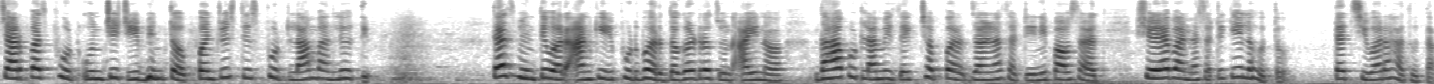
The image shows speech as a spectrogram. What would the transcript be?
चार पाच फूट उंचीची भिंत पंचवीस तीस फूट लांब बांधली होती. त्याच भिंतीवर आणखी फुटभर दगड रचून आईनं दहा फूट लांबीचं एक छप्पर जळण्यासाठी आणि पावसाळ्यात शेळ्या बांधण्यासाठी केलं होतं. त्यात शिवा राहत होता.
